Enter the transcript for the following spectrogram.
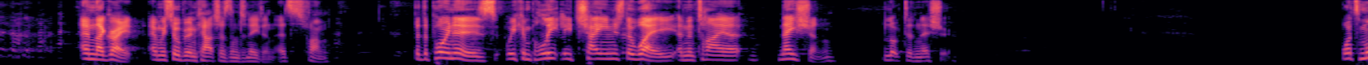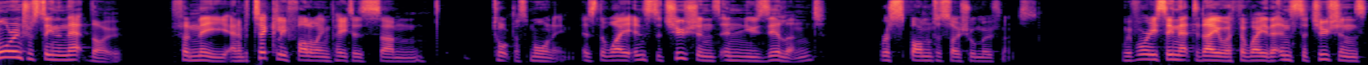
and they're great, and we still burn couches in Dunedin. It's fun. But the point is, we completely changed the way an entire nation looked at an issue. What's more interesting than that, though, for me, and particularly following Peter's um, talk this morning, is the way institutions in New Zealand respond to social movements. We've already seen that today with the way that institutions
